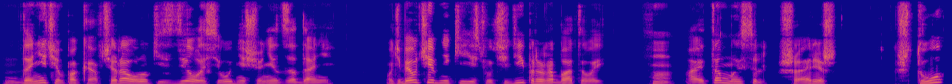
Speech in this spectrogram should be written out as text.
«Да нечем пока. Вчера уроки сделал, а сегодня еще нет заданий. У тебя учебники есть, вот сиди и прорабатывай». «Хм, а это мысль. Шаришь». «Что?»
